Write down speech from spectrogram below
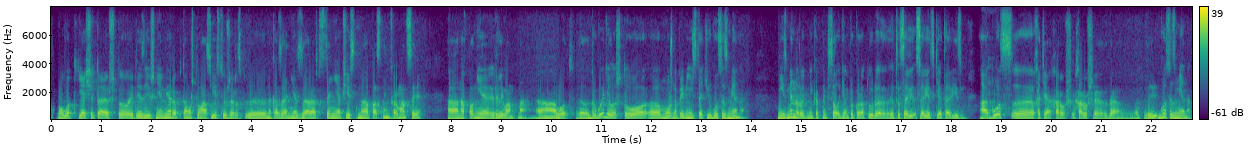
Ну, ну вот я считаю, что это излишняя мера, потому что у нас есть уже э, наказание за распространение общественно опасной информации – а она вполне релевантна. А, вот. Э, другое дело, что э, можно применить статью госизмена. Не измена Родине, как написала Генпрокуратура, это советский атовизм, а гос, хотя хорош, хорошая, да, госизмена.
